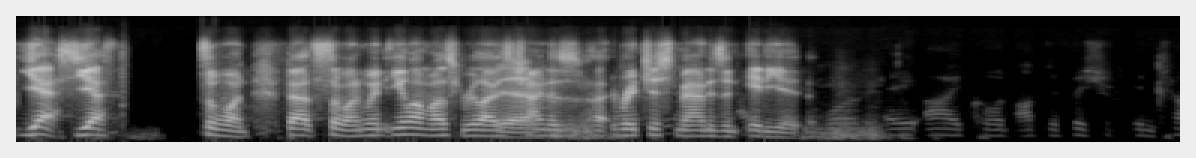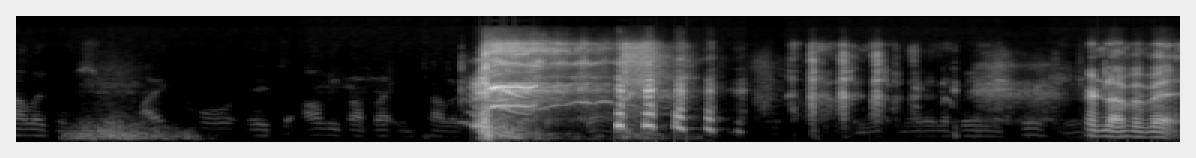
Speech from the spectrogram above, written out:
Yes, yes. That's the one. That's the one. When Elon Musk realized Yeah. China's uh, richest man is an idiot. The AI called artificial intelligence. I call it Alibaba intelligence. Turn it up a bit.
